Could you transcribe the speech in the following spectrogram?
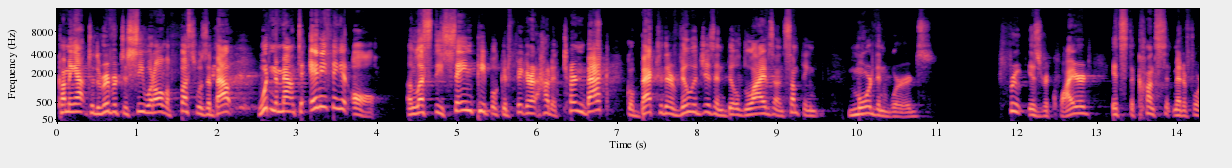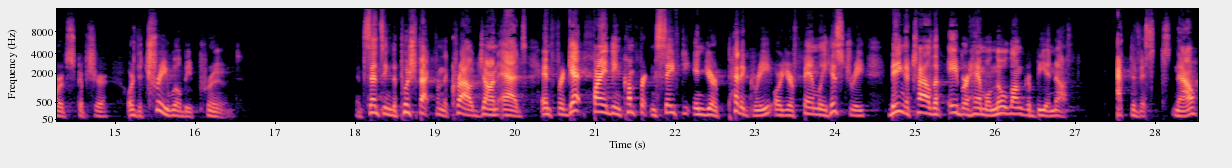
coming out to the river to see what all the fuss was about wouldn't amount to anything at all unless these same people could figure out how to turn back, go back to their villages, and build lives on something more than words. Fruit is required. It's the constant metaphor of Scripture or the tree will be pruned. And sensing the pushback from the crowd, John adds, and forget finding comfort and safety in your pedigree or your family history. Being a child of Abraham will no longer be enough. Activists now,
